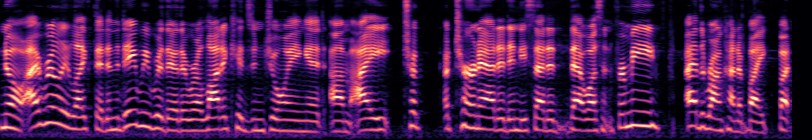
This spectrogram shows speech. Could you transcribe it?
No, I really liked it. And the day we were there, there were a lot of kids enjoying it. Um, I took a turn at it and decided that wasn't for me. I had the wrong kind of bike, but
